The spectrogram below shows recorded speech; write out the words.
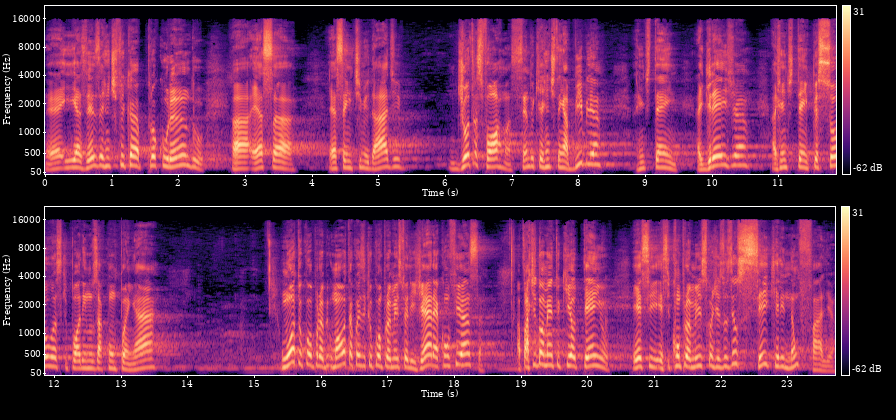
É, e às vezes a gente fica procurando ah, essa, essa intimidade de outras formas, sendo que a gente tem a Bíblia, a gente tem a igreja, a gente tem pessoas que podem nos acompanhar. Um outro uma outra coisa que o compromisso ele gera é confiança. A partir do momento que eu tenho esse, esse compromisso com Jesus, eu sei que Ele não falha.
